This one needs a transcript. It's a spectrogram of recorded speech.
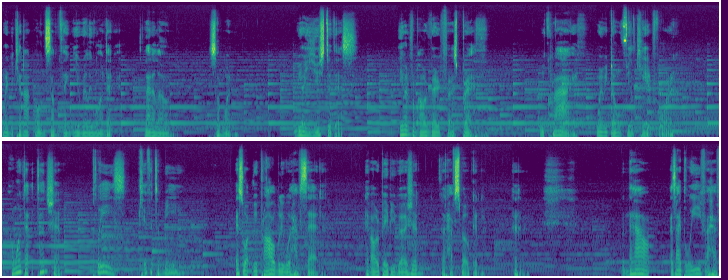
when you cannot own something you really wanted, let alone someone. We are used to this, even from our very first breath. We cry when we don't feel cared for. I want that attention. Please give it to me is what we probably would have said if our baby version could have spoken. but now, as I believe I have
